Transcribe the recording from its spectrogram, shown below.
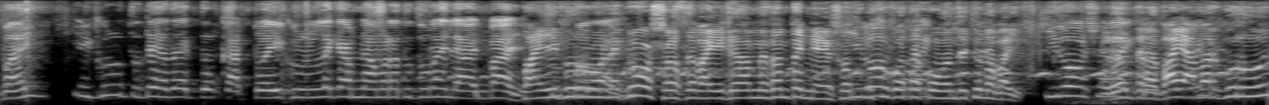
ভাই তো দেখা যায় একদম কাটো এই গুরুর লাগে আপনি আমরা তো ভাই। ভাই অনেক রস আছে ভাই এটা আপনি জানতেন না সব কিছু কথা ভাই? কোন যেত না ভাই। কি রস? ভাই? আমার গরুর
